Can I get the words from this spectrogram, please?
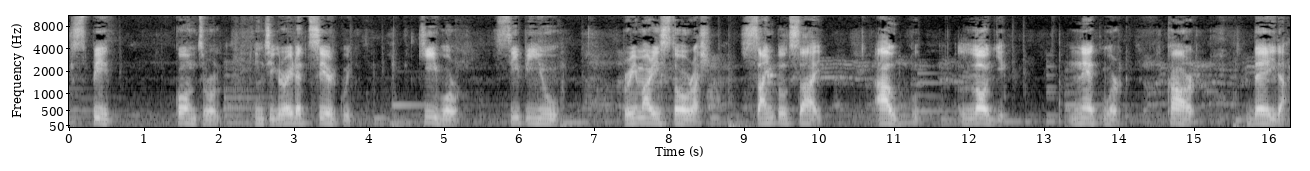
Speed Control integrated circuit, keyboard, CPU, primary storage, sample site, output, logic, network, card, data,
